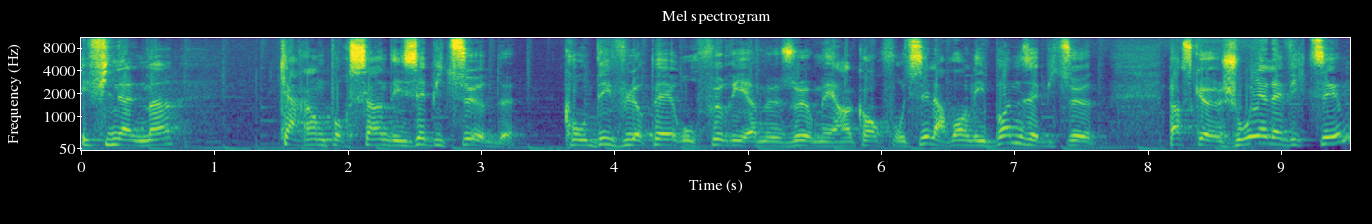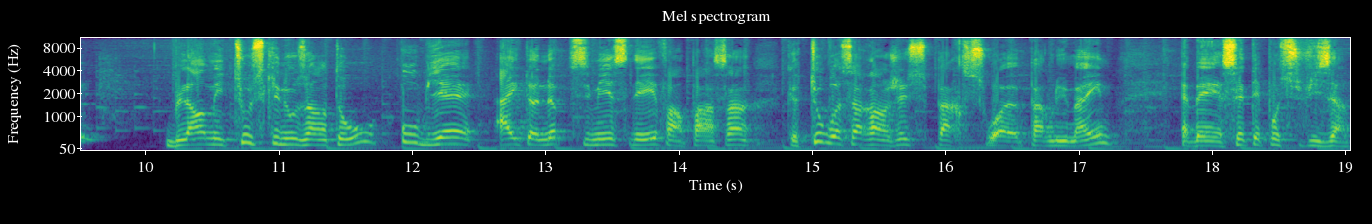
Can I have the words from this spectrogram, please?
et finalement 40 des habitudes qu'on développait au fur et à mesure. Mais encore faut-il avoir les bonnes habitudes. Parce que jouer à la victime, blâmer tout ce qui nous entoure ou bien être un optimiste naïf en pensant que tout va s'arranger par, par lui-même, eh bien, c'était pas suffisant.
